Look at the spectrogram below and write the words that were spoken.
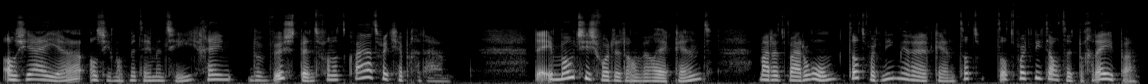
als jij je, als iemand met dementie, geen bewust bent van het kwaad wat je hebt gedaan. De emoties worden dan wel herkend, maar het waarom, dat wordt niet meer herkend. Dat, dat wordt niet altijd begrepen.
